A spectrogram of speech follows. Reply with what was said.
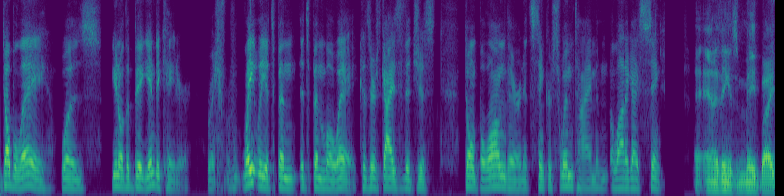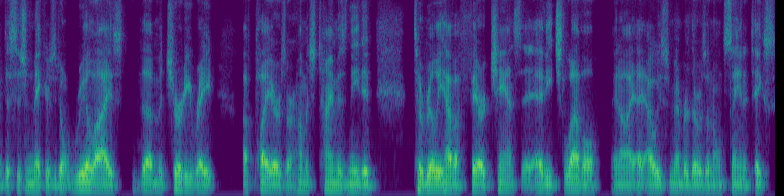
Double A was you know the big indicator lately it's been it's been low A because there's guys that just don't belong there and it's sink or swim time and a lot of guys sink. And I think it's made by decision makers who don't realize the maturity rate of players or how much time is needed to really have a fair chance at each level. You know, I, I always remember there was an old saying: it takes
